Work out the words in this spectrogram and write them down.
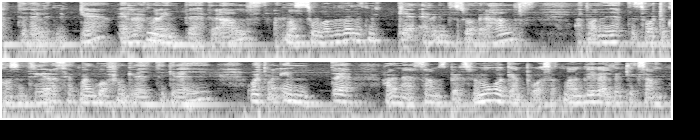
äter väldigt mycket eller att man mm. inte äter alls, att man sover väldigt mycket eller inte sover alls, att man har jättesvårt att koncentrera sig, att man går från grej till grej. Och att man inte har den här samspelsförmågan på så att man blir väldigt liksom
